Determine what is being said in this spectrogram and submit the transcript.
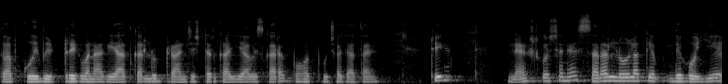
तो आप कोई भी ट्रिक बना के याद कर लो, ट्रांजिस्टर का ये आविष्कारक बहुत पूछा जाता है। ठीक है? नेक्स्ट क्वेश्चन है, सरल लोलक के, देखो ये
